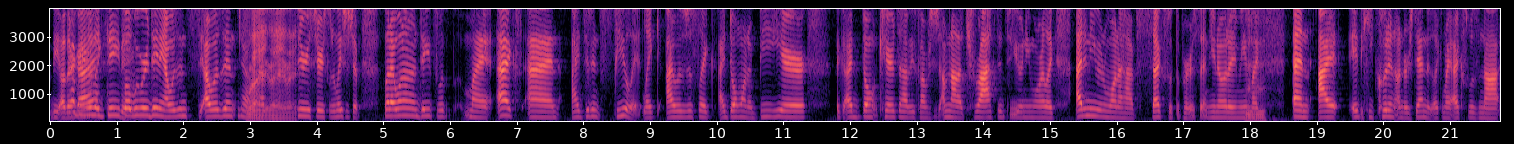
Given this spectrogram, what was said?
the other Yeah, but guy. you were, like, But we were dating. I wasn't. I wasn't Yeah. Right, right, right. serious, serious relationship. But I went on dates with my ex, and I didn't feel it. Like I was just like, I don't want to be here. Like I don't care to have these conversations. I'm not attracted to you anymore. Like I didn't even want to have sex with the person. You know what I mean? Like, mm-hmm. and I, it, he couldn't understand it. Like my ex was not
